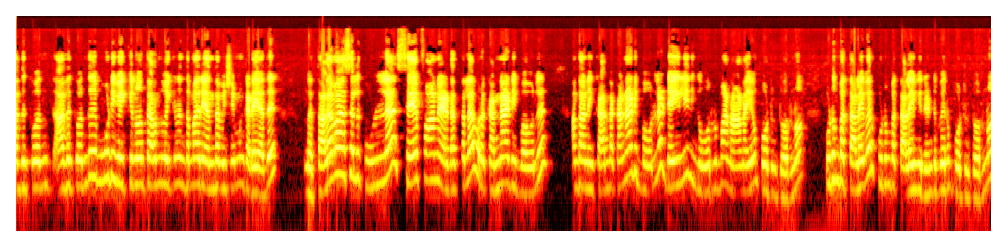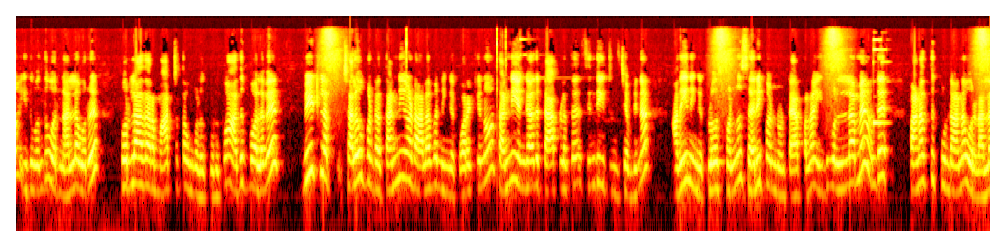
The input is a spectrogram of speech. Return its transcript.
அதுக்கு வந்து அதுக்கு வந்து மூடி வைக்கணும் திறந்து வைக்கணும் இந்த மாதிரி எந்த விஷயமும் கிடையாது. உங்கள் தலைவாசலுக்கு உள்ள சேஃபான இடத்துல ஒரு கண்ணாடி பவுல் அந்த அந்த கண்ணாடி பவுலில் டெய்லி நீங்கள் ஒரு ரூபாய் நாணயம் போட்டுக்கிட்டு வரணும். குடும்ப தலைவர் குடும்ப தலைவி ரெண்டு பேரும் போட்டுக்கிட்டு வரணும். இது வந்து ஒரு நல்ல ஒரு பொருளாதார மாற்றத்தை உங்களுக்கு கொடுக்கும். அது போலவே வீட்டில் செலவு பண்ணுற தண்ணியோட அளவை நீங்கள் குறைக்கணும். தண்ணி எங்கேயாவது டேப்ல சிந்திக்கிட்டு இருந்துச்சு அப்படின்னா அதையும் நீங்கள் க்ளோஸ் பண்ணணும் சரி பண்ணணும் டேப்பெல்லாம் இது எல்லாமே வந்து பணத்துக்கு உண்டான ஒரு நல்ல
